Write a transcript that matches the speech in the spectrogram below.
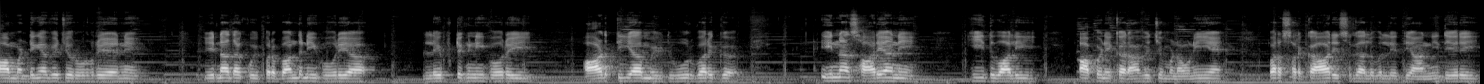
ਆ ਮੰਡੀਆਂ ਵਿੱਚ ਰੁਲ ਰਹੇ ਨੇ, ਇਹਨਾਂ ਦਾ ਕੋਈ ਪ੍ਰਬੰਧ ਨਹੀਂ ਹੋ ਰਿਹਾ ਲਿਫਟਿੰਗ ਨਹੀਂ ਹੋ ਰਹੀ, ਆੜਤੀਆ ਮਜ਼ਦੂਰ ਵਰਗ, ਇਹਨਾਂ ਸਾਰਿਆਂ ਨੇ ਹੀ ਦੀਵਾਲੀ ਆਪਣੇ ਘਰਾਂ ਵਿੱਚ ਮਨਾਉਣੀ ਹੈ। ਪਰ ਸਰਕਾਰ ਇਸ ਗੱਲ ਵੱਲੇ ਧਿਆਨ ਨਹੀਂ ਦੇ ਰਹੀ।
